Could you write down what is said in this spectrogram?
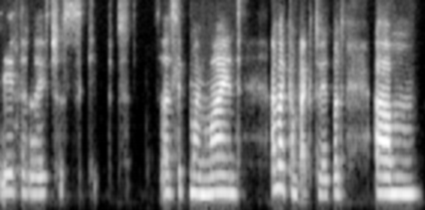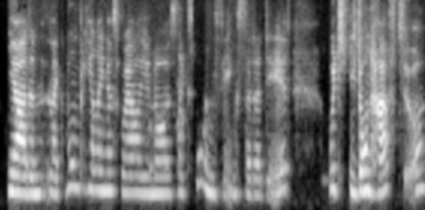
did that i just skipped? I slipped my mind I might come back to it, but um, yeah, then like womb healing as well. You know, it's like so many things that I did, which you don't have to,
